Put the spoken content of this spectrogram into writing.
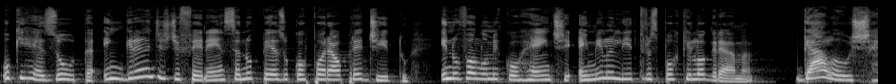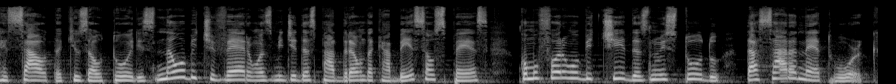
o que resulta em grandes diferenças no peso corporal predito e no volume corrente em mililitros por quilograma. Gallows ressalta que os autores não obtiveram as medidas padrão da cabeça aos pés como foram obtidas no estudo da Sarah Network.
